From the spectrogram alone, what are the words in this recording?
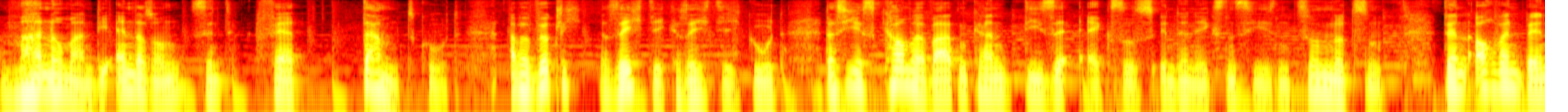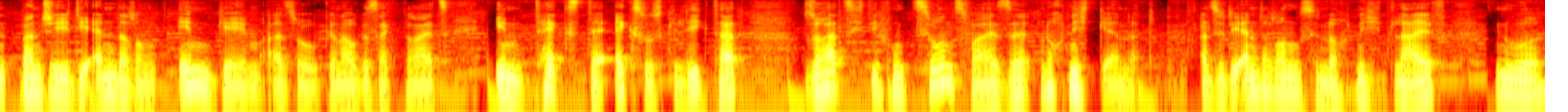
Mann, oh Mann, die Änderungen sind verdammt verdammt gut, aber wirklich richtig, richtig gut, dass ich es kaum erwarten kann, diese Exos in der nächsten Season zu nutzen. Denn auch wenn Bungie die Änderung im Game, also genau gesagt bereits im Text der Exos geleakt hat, so hat sich die Funktionsweise noch nicht geändert. Also die Änderungen sind noch nicht live, nur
